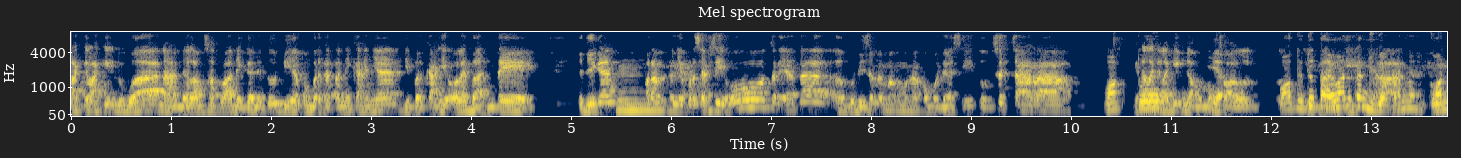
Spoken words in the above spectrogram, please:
laki-laki dua. Nah dalam satu adegan itu dia pemberkatan nikahnya diberkahi oleh Bante. Jadi kan hmm. orang punya persepsi oh ternyata uh, Buddhism memang mengakomodasi itu. Secara waktu kita lagi-lagi nggak ngomong iya, soal waktu itu Taiwan kan juga pernah kon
